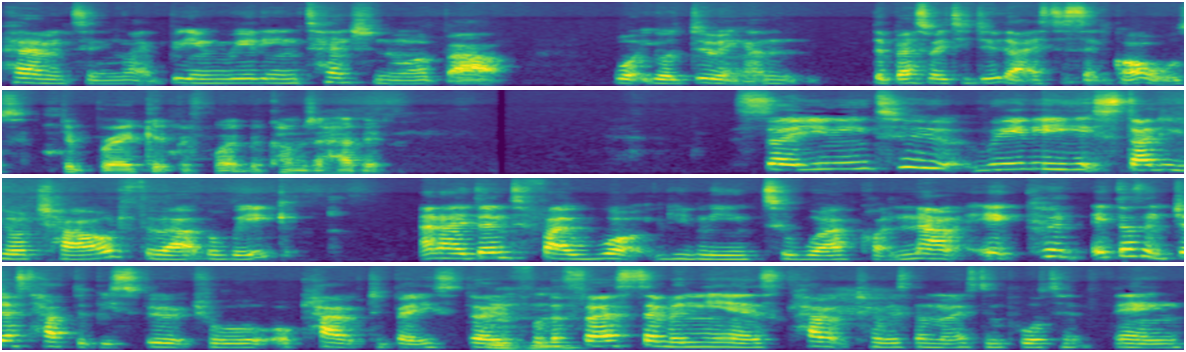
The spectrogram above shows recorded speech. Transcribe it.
parenting, like being really intentional about what you're doing. And the best way to do that is to set goals. to break it before it becomes a habit. So you need to really study your child throughout the week and identify what you need to work on. Now, it could it doesn't just have to be spiritual or character based though. For the first 7 years, character is the most important thing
